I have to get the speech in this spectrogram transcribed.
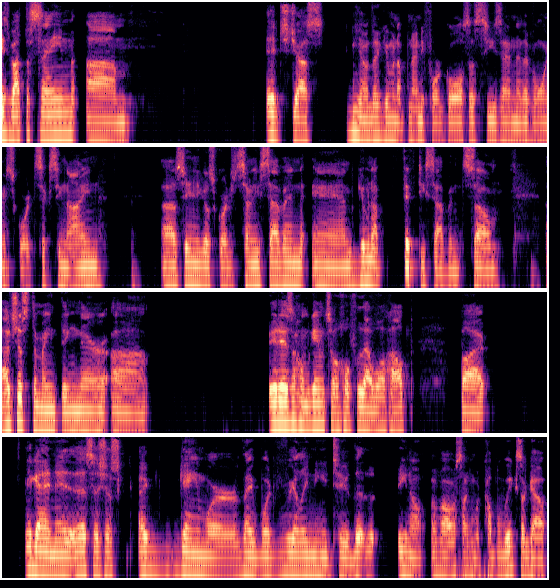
is about the same. Um, it's just you know, they're giving up 94 goals this season and they've only scored 69. Uh, San Diego scored 77 and given up 57. So that's just the main thing there. Uh, it is a home game, so hopefully that will help. But again, it, this is just a game where they would really need to. The, you know, if I was talking a couple weeks ago,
